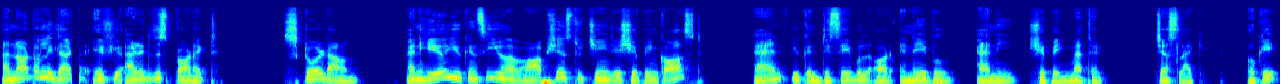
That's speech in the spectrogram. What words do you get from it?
And not only that, if you added this product, scroll down and here you can see you have options to change a shipping cost and you can disable or enable any shipping method just like it. Okay.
